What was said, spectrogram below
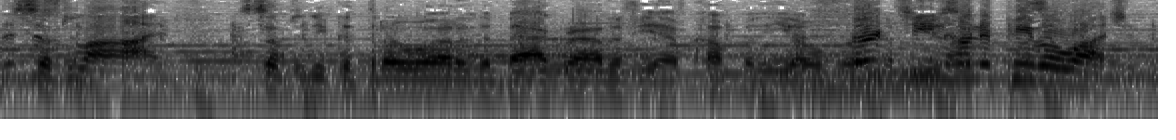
This is Something- live. Something you could throw on in the background if you have company over. and the Thirteen hundred people watching right now. The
